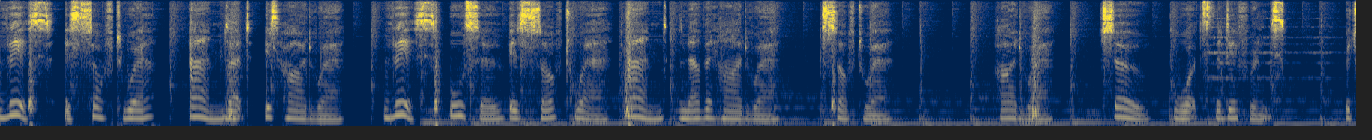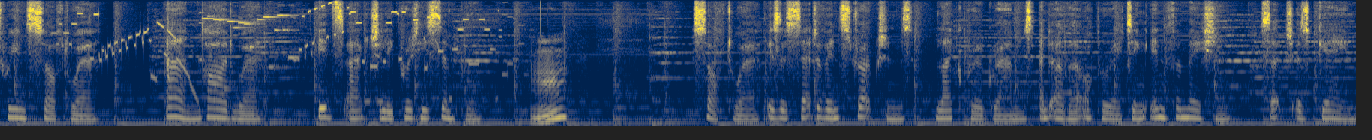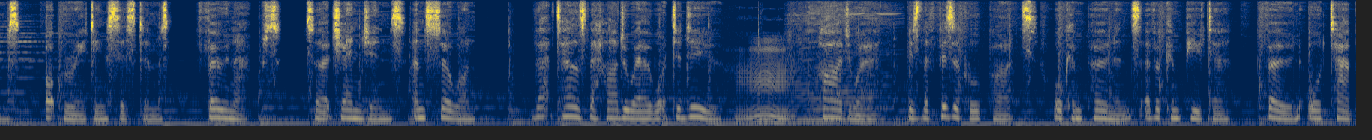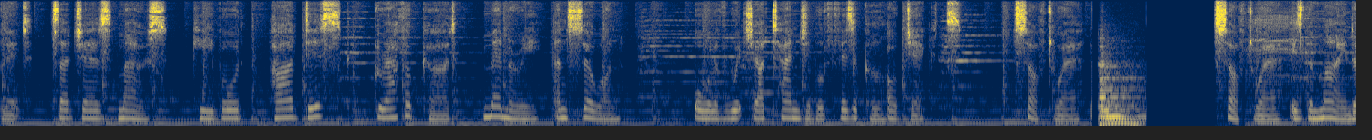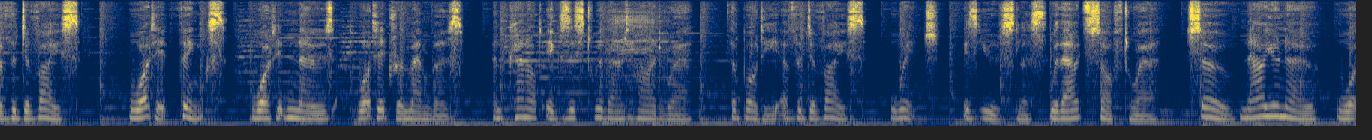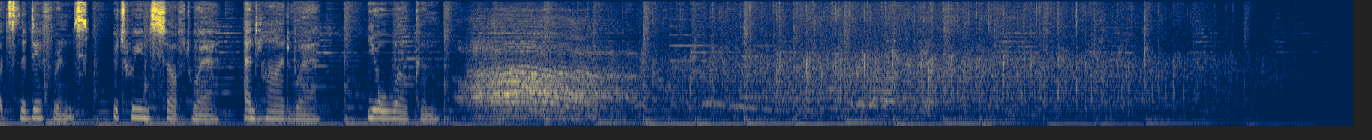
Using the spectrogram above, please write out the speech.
This is software, and that is hardware. This also is software, and another hardware. Software. Hardware. So, what's the difference between software and hardware? It's actually pretty simple. Hmm? Software is a set of instructions, like programs and other operating information, such as games, operating systems, phone apps, search engines and so on. That tells the hardware what to do. Hmm. Hardware is the physical parts or components of a computer, phone or tablet, such as mouse, keyboard, hard disk, graphic card, memory and so on. All of which are tangible physical objects. Software. Software is the mind of the device. What it thinks, what it knows, what it remembers, and cannot exist without hardware, the body of the device, which is useless without software. So now you know what's the difference between software and hardware. You're welcome.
